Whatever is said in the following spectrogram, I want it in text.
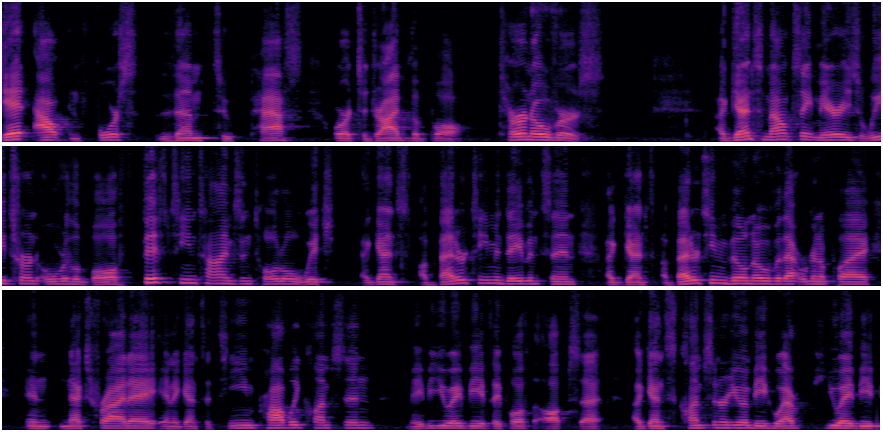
get out and force them to pass or to drive the ball. Turnovers. Against Mount St. Mary's, we turned over the ball 15 times in total, which against a better team in Davidson, against a better team in Villanova that we're going to play in next Friday, and against a team probably Clemson, maybe UAB if they pull off the upset against Clemson or UMB, whoever UAB,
